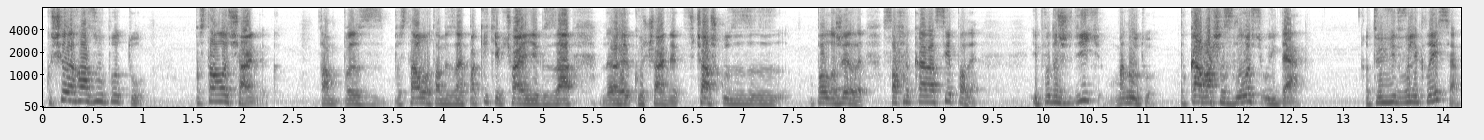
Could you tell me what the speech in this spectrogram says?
включили газову плиту, поставили чайник. Там поставили, там, не знаю, пакетик чайник за е, чайник, в чашку положили, сахарка насипали. І подождіть минуту, поки ваша злость уйде. От ви відволіклися,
